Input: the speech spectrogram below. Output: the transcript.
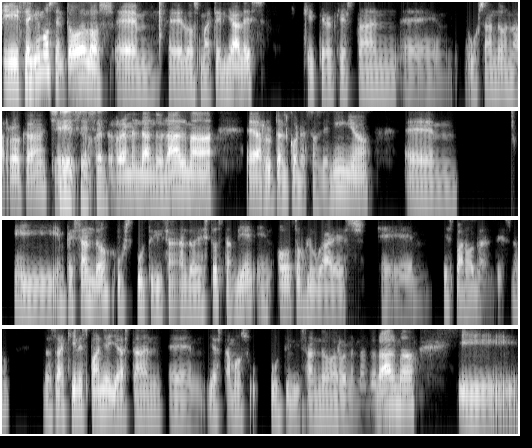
y seguimos en todos los, em, eh, los materiales que creo que están eh, usando en la roca, que sí, sí, remendando el alma, eh, ruta del corazón de niño, em, y empezando utilizando estos también en otros lugares em, hispanohablantes, ¿no? Entonces aquí en España ya están, em, ya estamos utilizando Remendando el Alma y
